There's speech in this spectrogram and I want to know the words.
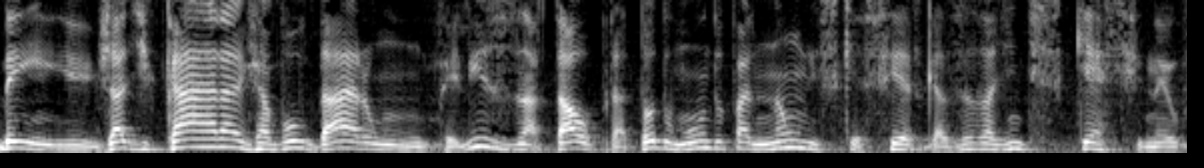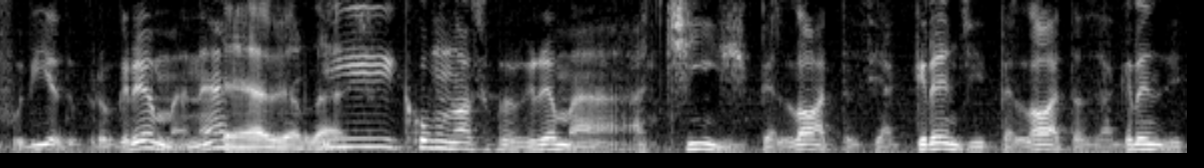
Bem, já de cara, já vou dar um Feliz Natal para todo mundo, para não esquecer, que às vezes a gente esquece na euforia do programa, né? É verdade. E como o nosso programa atinge Pelotas, e a grande Pelotas, a grande,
